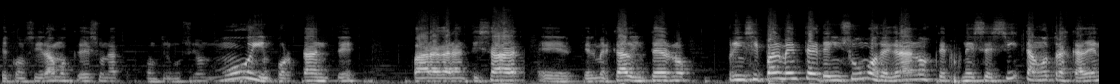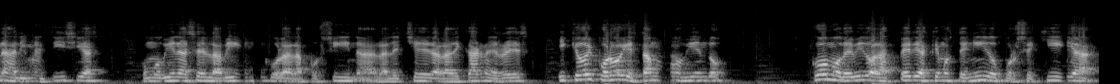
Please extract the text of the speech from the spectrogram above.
que consideramos que es una contribución muy importante para garantizar eh, el mercado interno, principalmente de insumos de granos que necesitan otras cadenas alimenticias, como viene a ser la avícola, la porcina, la lechera, la de carne de res, y que hoy por hoy estamos viendo cómo debido a las pérdidas que hemos tenido por sequía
